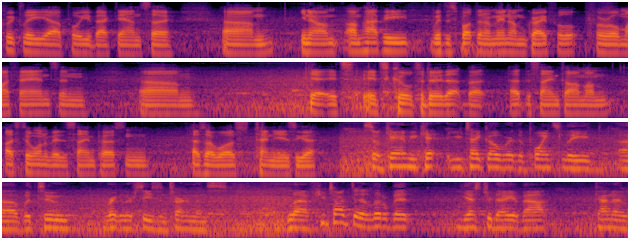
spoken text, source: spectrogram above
quickly uh, pull you back down. So. Um, you know, I'm, I'm happy with the spot that I'm in. I'm grateful for all my fans, and um, yeah, it's it's cool to do that. But at the same time, I'm I still want to be the same person as I was 10 years ago. So Cam, you you take over the points lead uh, with two regular season tournaments left. You talked a little bit yesterday about kind of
